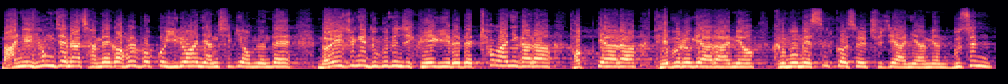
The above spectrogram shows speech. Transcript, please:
만일 형제나 자매가 헐벗고 일용한 양식이 없는데 너희 중에 누구든지 그에게 이르되 평안히 가라, 덥게 하라, 배부르게 하라 하며 그 몸에 쓸 것을 주지 아니하면 무슨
